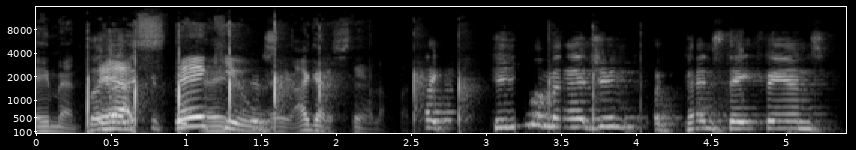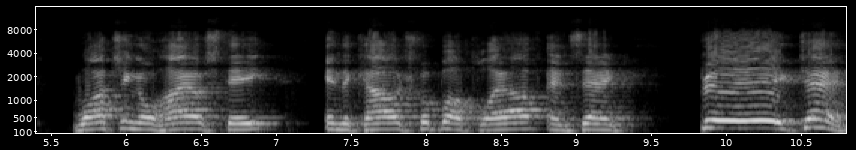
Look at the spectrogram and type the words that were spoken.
Amen. Like, yes, thank you. Hey, I got to stand up. Like, can you imagine Penn State fans watching Ohio State in the college football playoff and saying, Big Ten,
